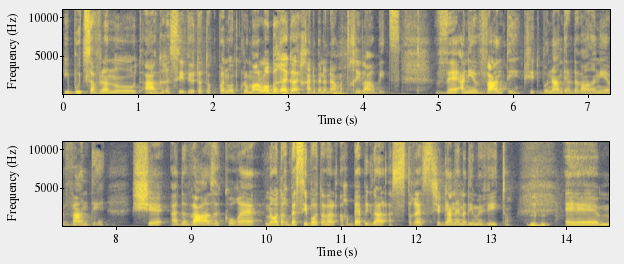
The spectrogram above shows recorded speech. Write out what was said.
העיבוד סבלנות, האגרסיביות, התוקפנות, כלומר, לא ברגע אחד בן אדם מתחיל להרביץ. ואני הבנתי, כשהתבוננתי על הדבר הזה, אני הבנתי שהדבר הזה קורה מעוד הרבה סיבות, אבל הרבה בגלל הסטרס שגן ילדים מביא איתו. אמ,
